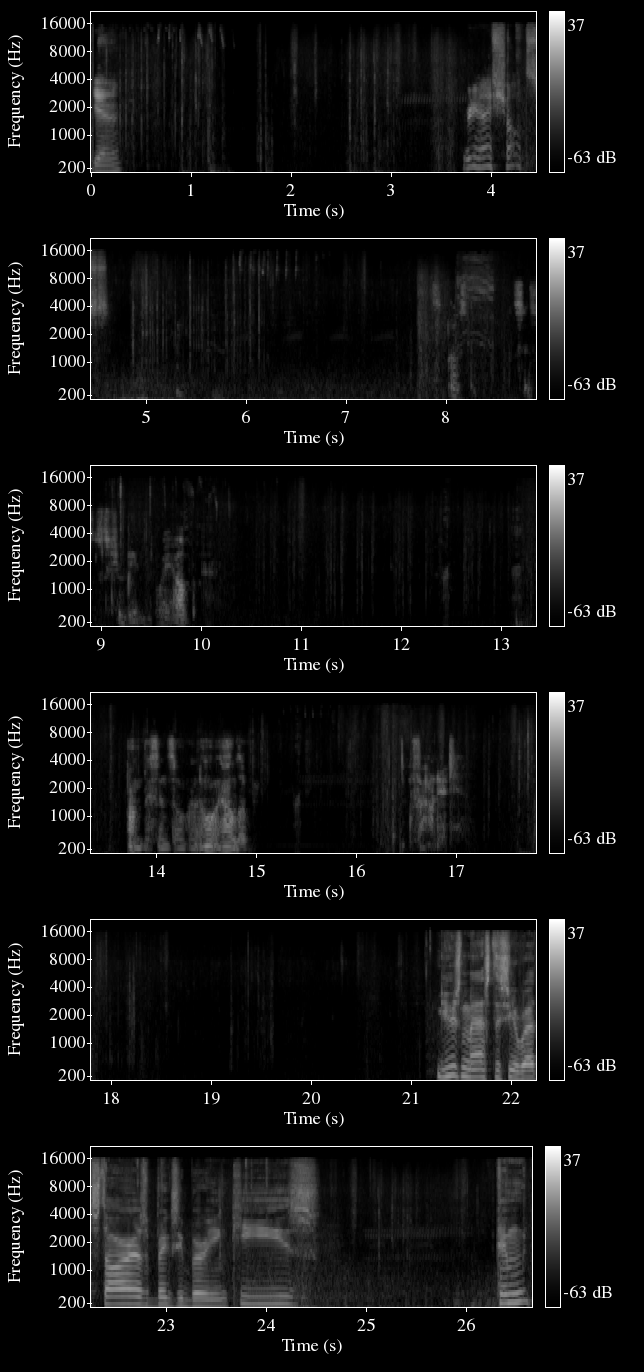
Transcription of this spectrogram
Yeah. Pretty nice shots. It's supposed to. This should be on the way up. I'm missing something. Oh, hello. Found it. Use mass to see red stars, Briggsy burying keys. Can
